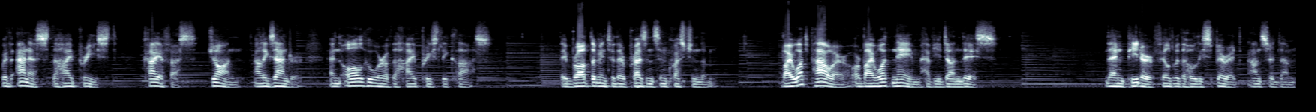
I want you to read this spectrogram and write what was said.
with Annas the high priest, Caiaphas, John, Alexander, and all who were of the high priestly class. They brought them into their presence and questioned them. By what power or by what name have you done this? Then Peter, filled with the Holy Spirit, answered them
